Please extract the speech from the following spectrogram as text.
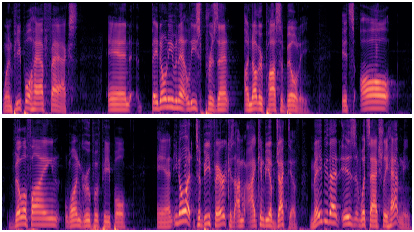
when people have facts and they don't even at least present another possibility. It's all vilifying one group of people. And you know what? To be fair, because I'm I can be objective. Maybe that is what's actually happening.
